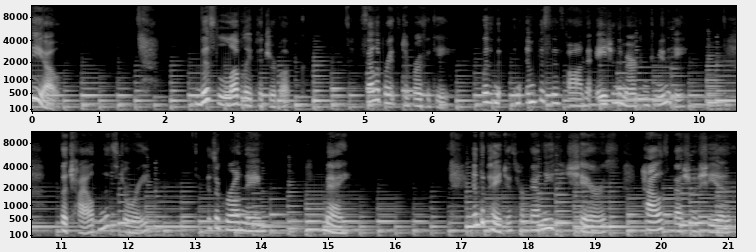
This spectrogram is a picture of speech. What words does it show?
Diao. This lovely picture book celebrates diversity with an emphasis on the Asian American community. The child in the story is a girl named May. In the pages, her family shares how special she is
